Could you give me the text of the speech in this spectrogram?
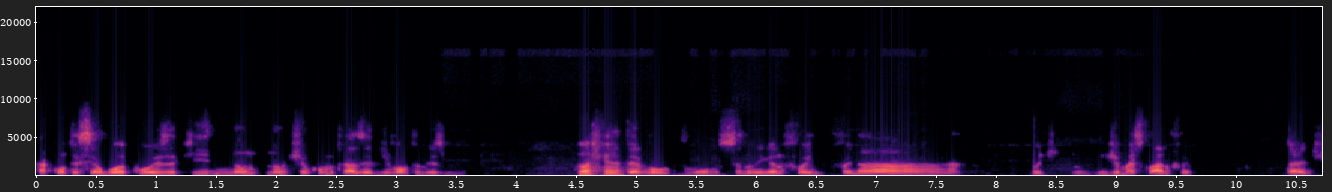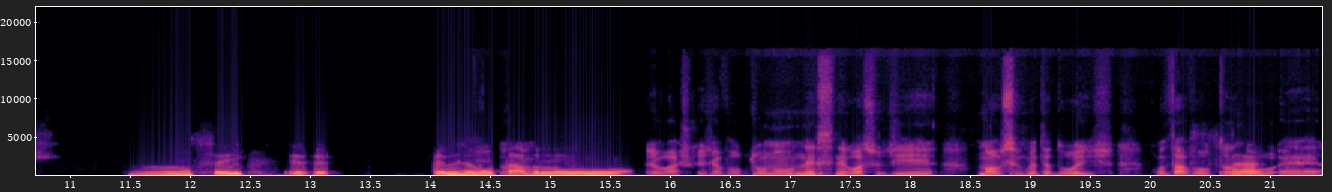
acontecia alguma coisa que não, não tinha como trazer ele de volta mesmo. Eu acho que ele Aham. até voltou, se eu não me engano, foi, foi na. No, no dia mais claro, foi? Ted? Não sei. E- e- Ele já não estava no. Eu acho que já voltou no- nesse negócio de 952, quando tava voltando é,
